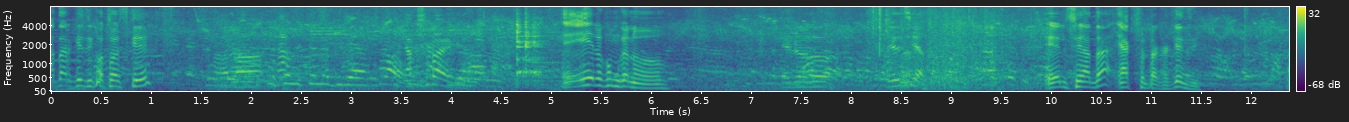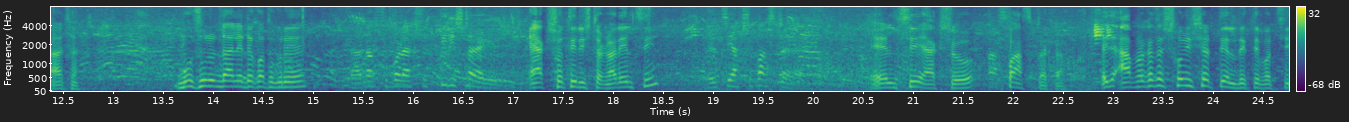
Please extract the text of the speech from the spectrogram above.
আদার কেজি কত আজকে? এরকম কেন? এলসি আদা। একশো টাকা কেজি। আচ্ছা। মুসুরের ডাল এটা কত করে? টাটা একশো তিরিশ টাকা একশো তিরিশ টাকা। আর এলসি? এলসি একশো পাঁচ টাকা। এলসি একশো পাঁচ টাকা। এই যে আপনার কাছে সরিষার তেল দেখতে পাচ্ছি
